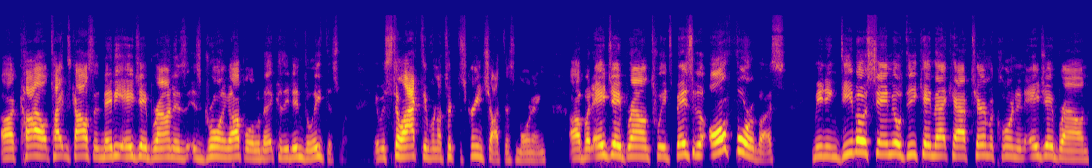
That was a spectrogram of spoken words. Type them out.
uh, Kyle Titans Kyle says maybe AJ Brown is is growing up a little bit because he didn't delete this one. It was still active when I took the screenshot this morning. Uh, but AJ Brown tweets basically all four of us, meaning Deebo Samuel, DK Metcalf, Terry McLaurin, and AJ Brown,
